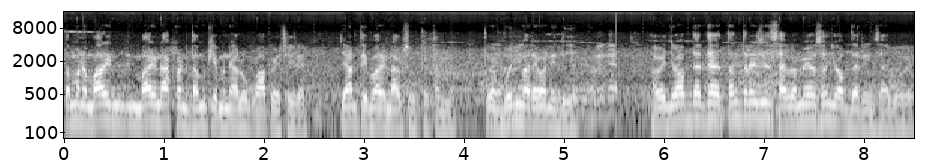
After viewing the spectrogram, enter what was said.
તમને મારી મારી નાખવાની ધમકી મને આ લોકો આપે છે જાણથી મારી નાખશું કે તમને. તમે ભુજમાં રહેવા નહીં દઈએ. હવે જવાબદારી થાય તંત્ર છે સાહેબ, અમે શું જવાબદારી સાહેબ હવે?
